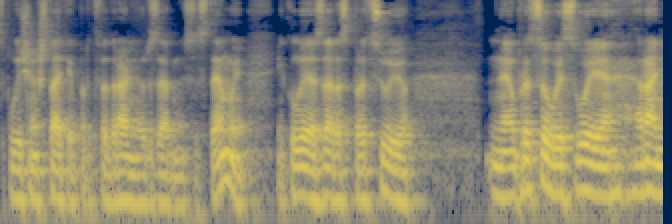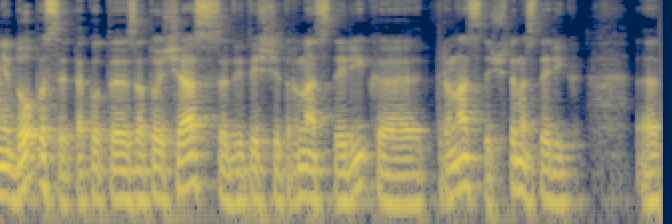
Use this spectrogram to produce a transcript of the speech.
Сполучених Штатів перед Федеральною резервною системою. І коли я зараз працюю не опрацьовую свої ранні дописи. Так, от е, за той час, е, 2013 рік, 13-14 рік, е,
